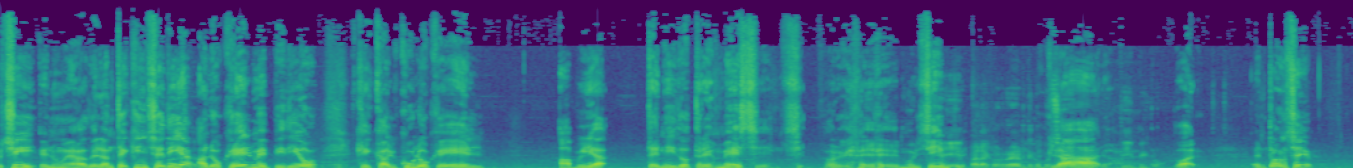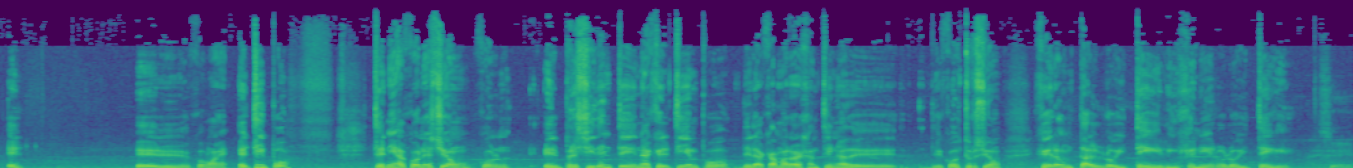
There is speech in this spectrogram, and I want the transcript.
sí, en un, adelanté 15 días a lo que él me pidió, que calculo que él había tenido tres meses, porque es muy simple. sí, para correrte como Claro. siempre. Típico. Bueno, entonces, el, el, ¿cómo es? el tipo tenía conexión con el presidente en aquel tiempo de la Cámara Argentina de, de Construcción, que era un tal Loitegui, el ingeniero Loitegui Sí.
